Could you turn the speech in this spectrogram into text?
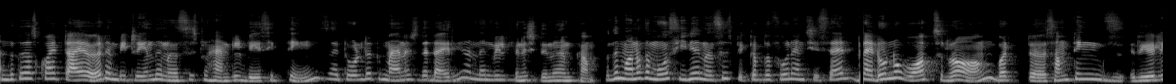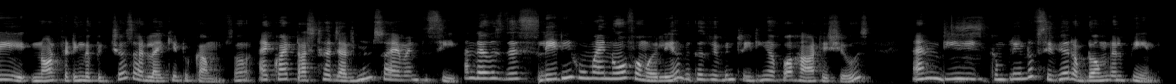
And because I was quite tired and we trained the nurses to handle basic things, I told her to manage the diarrhea and then we'll finish dinner and come. But then one of the more senior nurses picked up the phone and she said, I don't know what's wrong, but uh, something's really not fitting the picture, so I'd like you to come. So I quite trust her judgment, so I went to see. And there was this lady whom I know from earlier because we've been treating her for heart issues and she complained of severe abdominal pain.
